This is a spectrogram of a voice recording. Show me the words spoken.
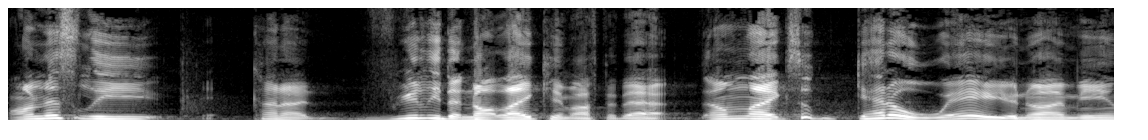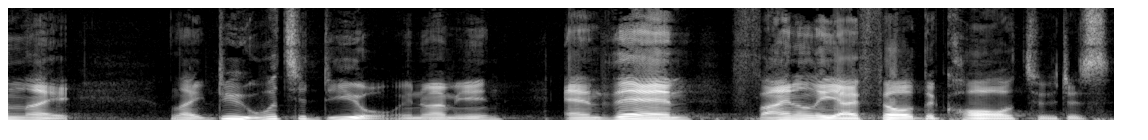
honestly kind of really did not like him after that. I'm like, so get away, you know what I mean? Like, like, dude, what's the deal? You know what I mean? And then finally, I felt the call to just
